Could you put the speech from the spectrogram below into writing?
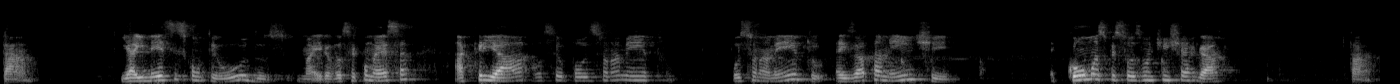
Tá? E aí, nesses conteúdos, Maíra, você começa a criar o seu posicionamento. Posicionamento é exatamente como as pessoas vão te enxergar, tá?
